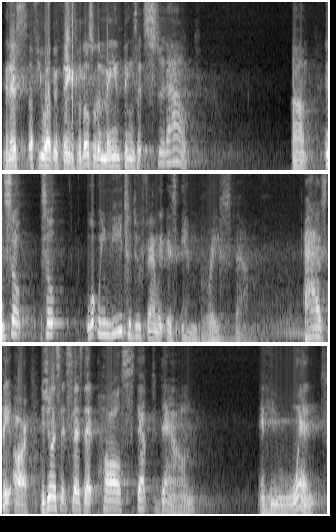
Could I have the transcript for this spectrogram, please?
And there's a few other things, but those are the main things that stood out. Um, and so, so what we need to do, family, is embrace them as they are. Did you notice it says that Paul stepped down and he went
